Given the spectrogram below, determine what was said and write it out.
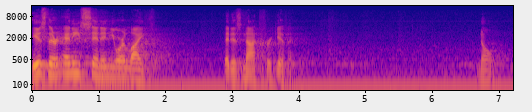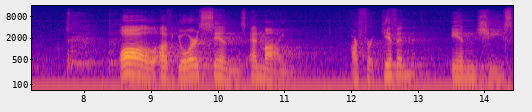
Is there any sin in your life that is not forgiven? No. All of your sins and mine are forgiven in Jesus.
